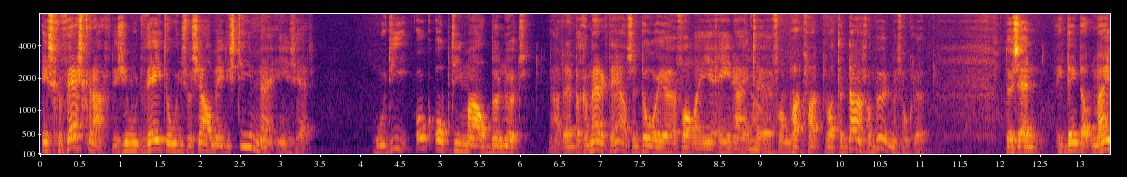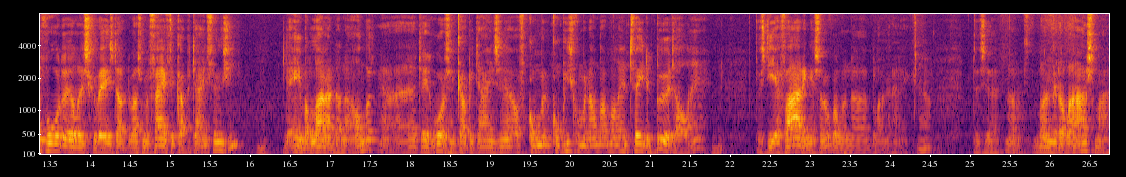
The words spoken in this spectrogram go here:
is gevechtskracht. Dus je moet weten hoe je een sociaal-medisch team uh, inzet. Hoe die ook optimaal benut. Nou, dat hebben we gemerkt hè, als er dooien vallen in je eenheid. Ja. Uh, van wat, wat, wat er dan gebeurt met zo'n club. Dus en ik denk dat mijn voordeel is geweest, dat was mijn vijfde kapiteinsfunctie. De een wat langer dan de ander. Ja, tegenwoordig zijn kapiteins of compagniecommandant allemaal in de tweede beurt al. Hè? Dus die ervaring is dan ook wel een, uh, belangrijk. Ja. Dus uh, nou, lang relaas, maar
